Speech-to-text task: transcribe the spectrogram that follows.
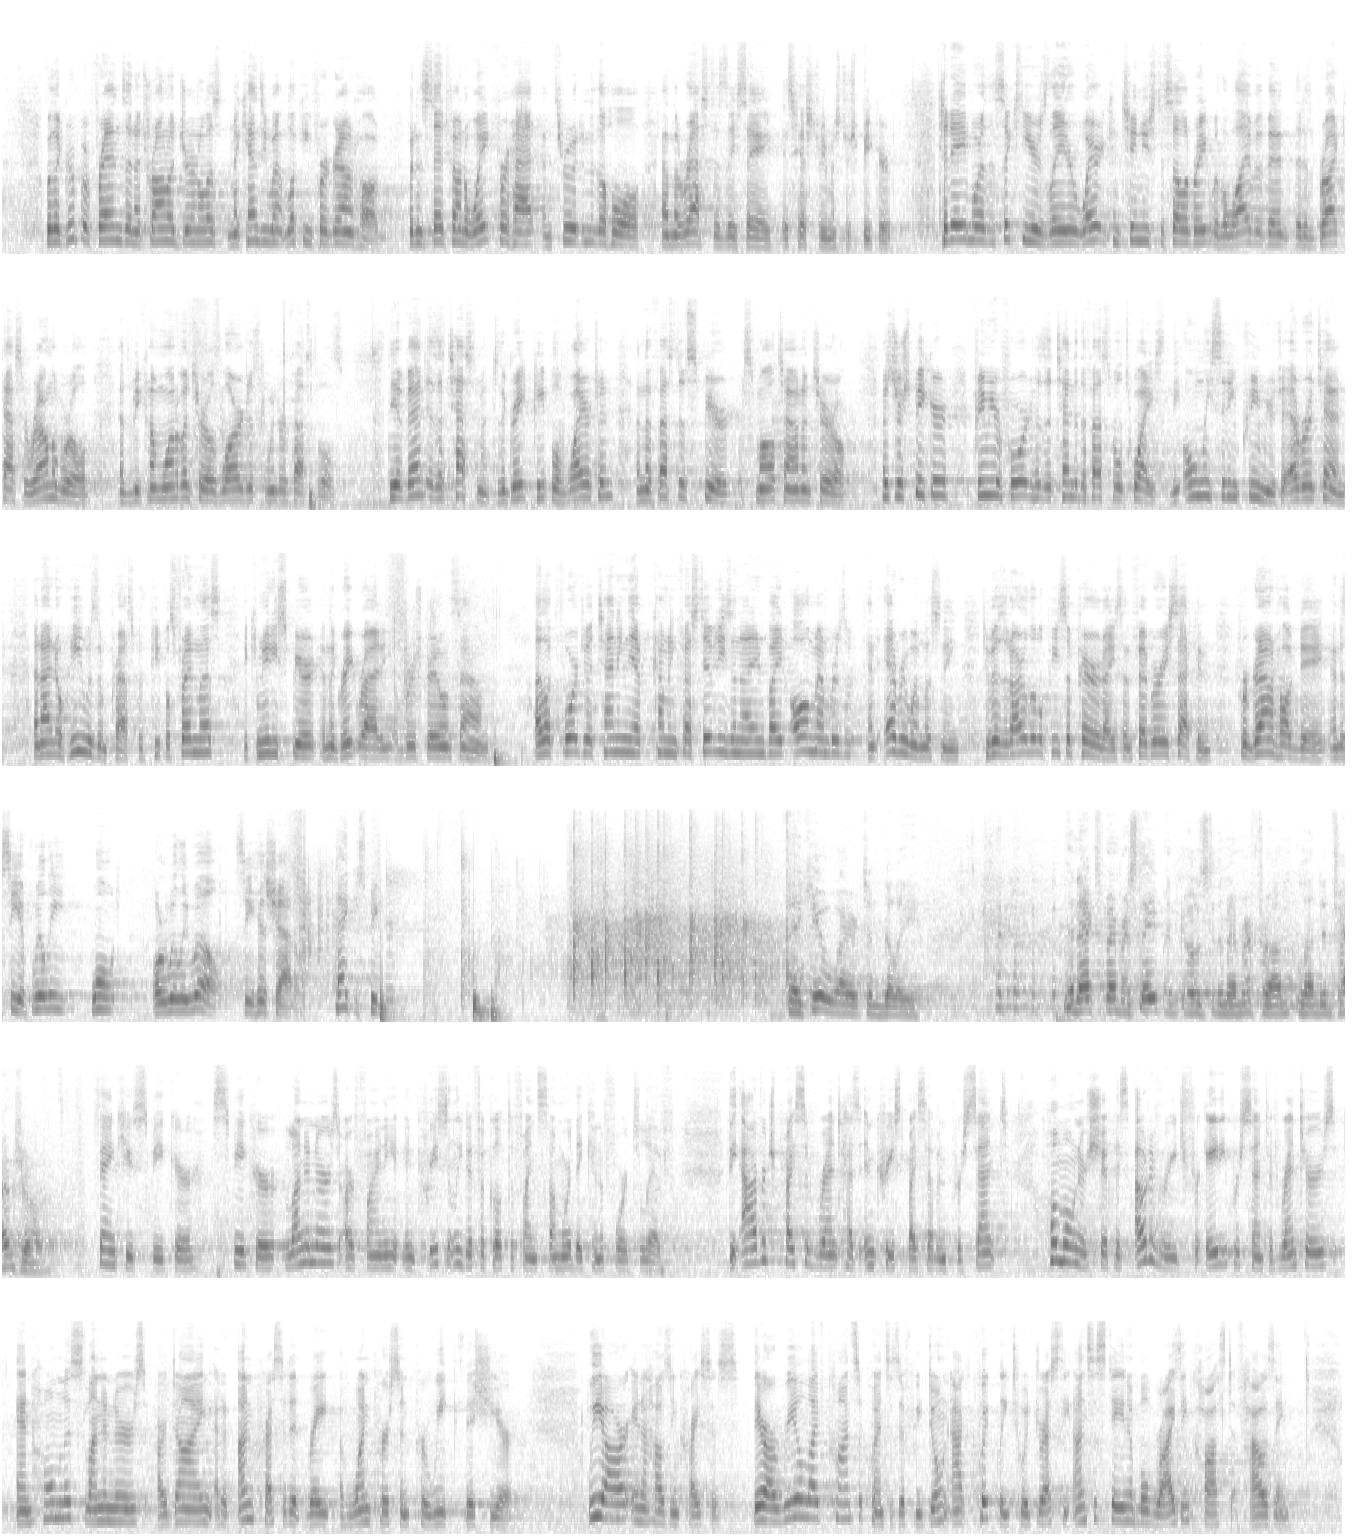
With a group of friends and a Toronto journalist, Mackenzie went looking for a groundhog, but instead found a white fur hat and threw it into the hole, and the rest, as they say, is history, Mr. Speaker. Today, more than 60 years later, Wiarton continues to celebrate with a live event that is broadcast around the world and has become one of Ontario's largest winter festivals. The event is a testament to the great people of Wiarton and the festive spirit of small-town Ontario. Mr. Speaker, Premier Ford has attended the festival twice, the only sitting Premier to ever attend, and I know he was impressed with people's friendliness and community spirit in the great riding of Bruce Owen Sound. I look forward to attending the upcoming festivities, and I invite all members and everyone listening to visit our little piece of paradise on February 2nd for Groundhog Day and to see if Willie won't or Willie will see his shadow. Thank you, Speaker. Thank you, Wiarton Billy. the next member statement goes to the member from London Fanshawe. Thank you, Speaker. Speaker, Londoners are finding it increasingly difficult to find somewhere they can afford to live. The average price of rent has increased by 7%, Homeownership is out of reach for 80% of renters, and homeless Londoners are dying at an unprecedented rate of one person per week this year. We are in a housing crisis. There are real-life consequences if we don't act quickly to address the unsustainable rising cost of housing.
